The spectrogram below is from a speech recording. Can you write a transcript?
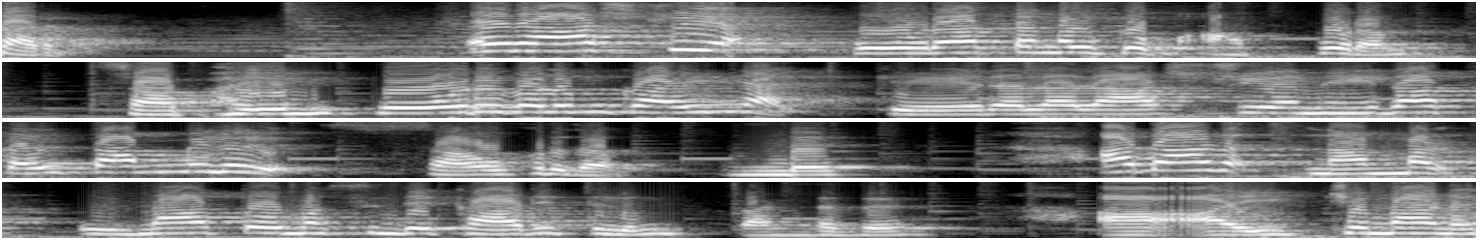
നമസ്കാരം. രാഷ്ട്രീയ പോരാട്ടങ്ങൾക്കും അപ്പുറം സഭയും പോരുകളും കഴിഞ്ഞാൽ കേരള രാഷ്ട്രീയ നേതാക്കൾ തമ്മിലൊരു സൗഹൃദം ഉണ്ട്. അതാണ് നമ്മൾ ഉമാ തോമസിന്റെ കാര്യത്തിലും കണ്ടത്. ആ ഐക്യമാണ്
